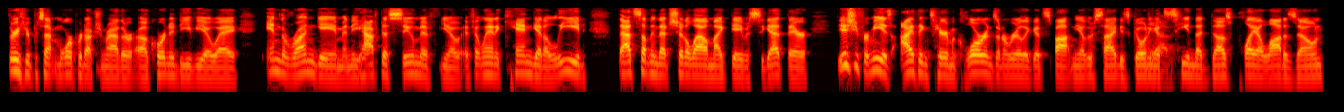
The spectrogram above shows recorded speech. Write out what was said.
33% more production rather, uh, according to DVOA in the run game. And you have to assume if you know if Atlanta can get a lead, that's something that should allow Mike Davis to get there. The issue for me is I think Terry McLaurin's in a really good spot. On the other side, he's going yeah. against a team that does play a lot of zone.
